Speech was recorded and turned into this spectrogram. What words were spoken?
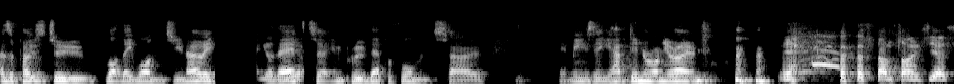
as opposed to what they want. You know, you're there yeah. to improve their performance. So it means that you have dinner on your own. yeah, sometimes yes,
